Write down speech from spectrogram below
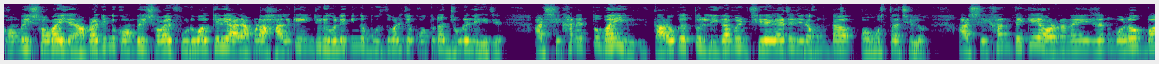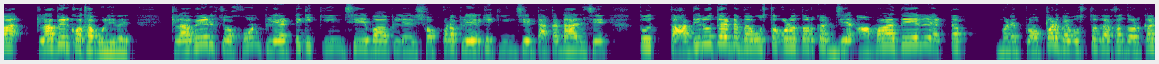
কম বেশি সবাই জানি। আমরা কিন্তু কম বেশি সবাই ফুটবল খেলি আর আমরা হালকা ইঞ্জুরি হলে কিন্তু বুঝতে পারি যে কতটা জোরে লেগেছে। আর সেখানে তো ভাই তারকের তো লিগামেন্ট ছিঁড়ে গেছে যেরকমটা অবস্থা ছিল। আর সেখান থেকে অর্গানাইজেশন বলো বা ক্লাবের কথা বলি ভাই। ক্লাবের যখন প্লেয়ারটাকে কিনছে বা সবকটা প্লেয়ারকে কিনছে, টাকা ঢালছে, তো তাদেরও তো একটা ব্যবস্থা করা দরকার যে আমাদের একটা মানে প্রপার ব্যবস্থা রাখা দরকার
